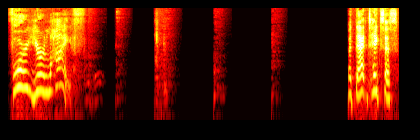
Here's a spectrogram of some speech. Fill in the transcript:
for your life. But that takes us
